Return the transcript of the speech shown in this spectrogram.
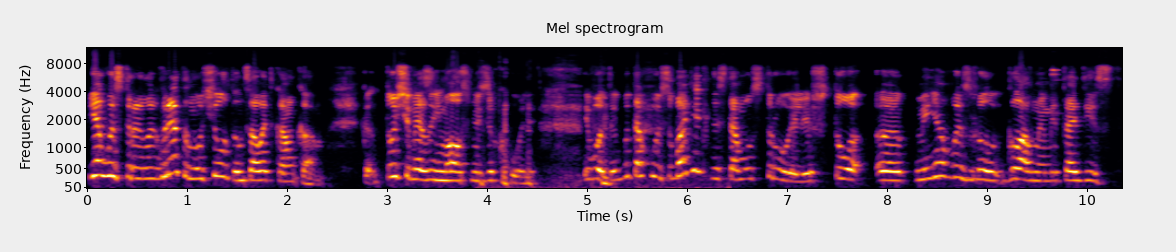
я выстроила их в ряд и научила танцевать канкан. То, чем я занималась в мюзик-холле. И вот, и мы такую самодеятельность там устроили, что э, меня вызвал главный методист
